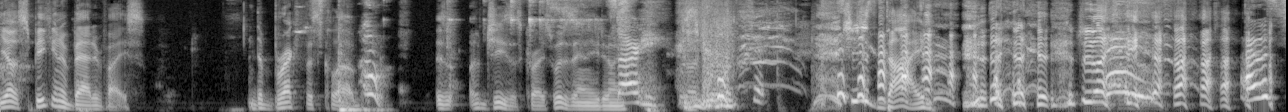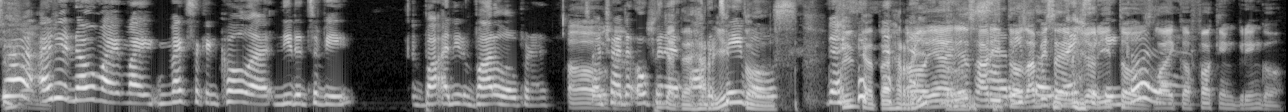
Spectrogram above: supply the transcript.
Yo, speaking of bad advice, the Breakfast Club Oh, is. Oh, Jesus Christ! What is Annie doing? sorry. she just died. she like. I was trying. I didn't know my my Mexican cola needed to be. Bo- I need a bottle opener, Oh, so I tried to open it the on the table. She's got the Oh yeah, it is jarritos. jarritos. I be saying Mexican jarritos cola. like a fucking gringo.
